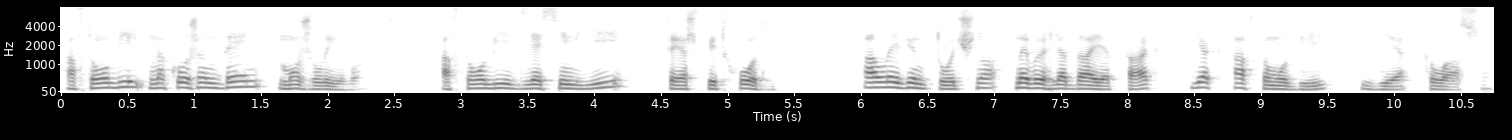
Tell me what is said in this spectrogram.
Автомобіль на кожен день можливо. Автомобіль для сім'ї теж підходить. Але він точно не виглядає так, як автомобіль є класу.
